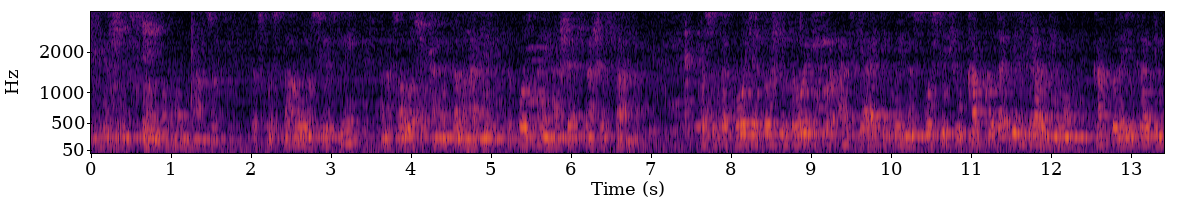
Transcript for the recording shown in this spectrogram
svjesnosti Allahovom nadzoru da smo stalno svjesni da nas Allah subhanahu wa ta'ala da poznaje naše, naše stanje. Pa su također došli brojni kuranski ajti koji nas postiču kako da izgradimo, kako da izgradimo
